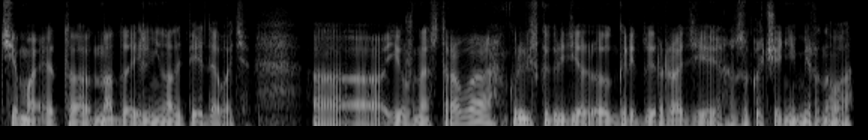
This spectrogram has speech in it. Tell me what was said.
тема – это надо или не надо передавать Южные острова Курильской гряды ради заключения мирного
